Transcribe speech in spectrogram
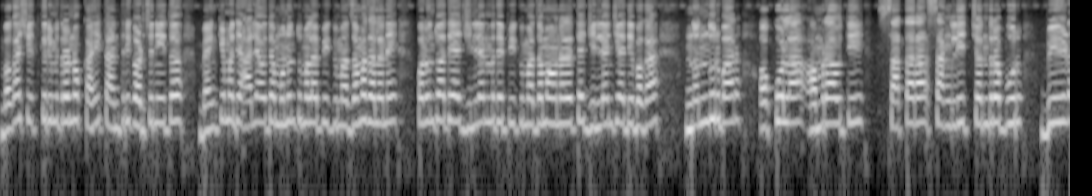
बघा शेतकरी मित्रांनो काही तांत्रिक अडचणी इथं बँकेमध्ये आल्या होत्या म्हणून तुम्हाला पीक विमा जमा झाला नाही. परंतु आता या जिल्ह्यांमध्ये पीक विमा जमा होणार आहे. त्या जिल्ह्यांची यादी बघा. नंदुरबार अकोला अमरावती सातारा सांगली चंद्रपूर बीड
